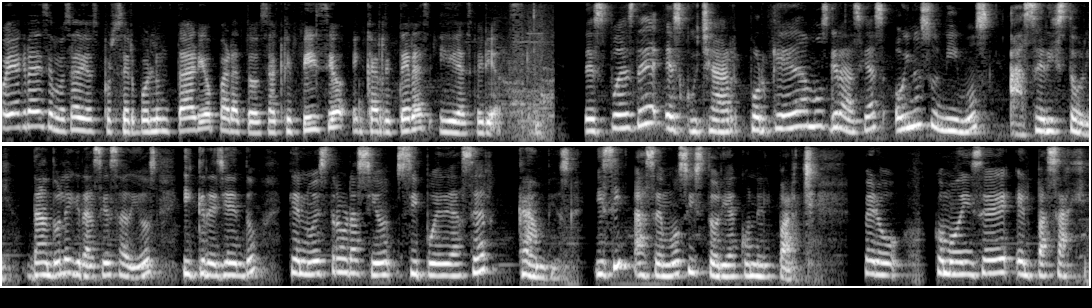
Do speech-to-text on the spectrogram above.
Hoy agradecemos a Dios por ser voluntario para todo sacrificio en carreteras y días feriados. Después de escuchar por qué damos gracias, hoy nos unimos a hacer historia, dándole gracias a Dios y creyendo que nuestra oración sí puede hacer cambios. Y sí, hacemos historia con el parche. Pero como dice el pasaje,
